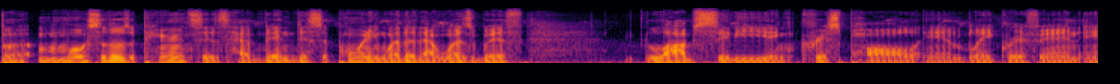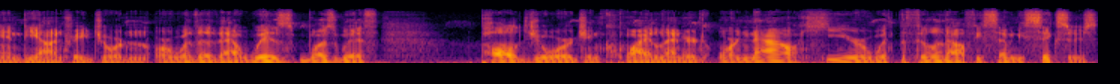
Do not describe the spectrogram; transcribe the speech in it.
but most of those appearances have been disappointing, whether that was with Lob City and Chris Paul and Blake Griffin and DeAndre Jordan, or whether that was, was with Paul George and Kawhi Leonard, or now here with the Philadelphia 76ers,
